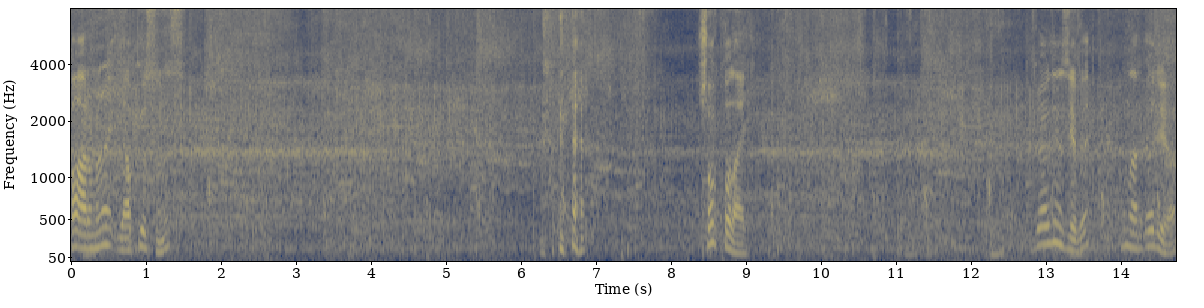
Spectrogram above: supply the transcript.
farmını yapıyorsunuz. Çok kolay. Gördüğünüz gibi bunlar ölüyor.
